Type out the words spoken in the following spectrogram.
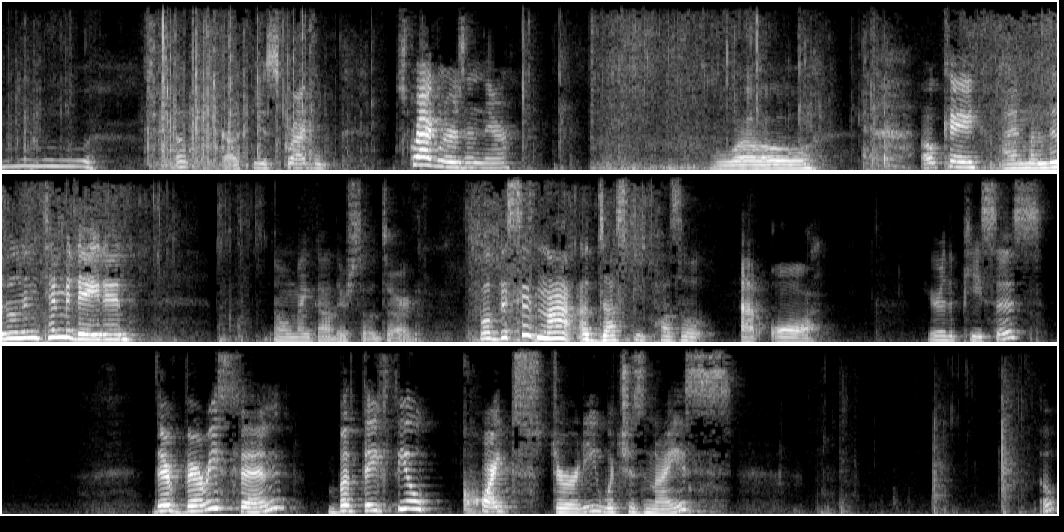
Ooh. Oh, got scraggle scragglers in there. Whoa. Okay, I'm a little intimidated. Oh my god, they're so dark. Well, this is not a dusty puzzle at all. Here are the pieces. They're very thin, but they feel quite sturdy, which is nice. Oh.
